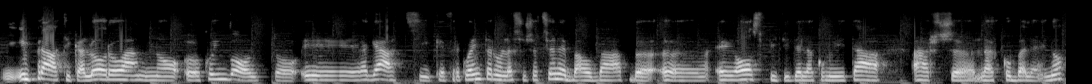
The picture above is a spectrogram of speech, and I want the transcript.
In pratica loro hanno eh, coinvolto eh, ragazzi che frequentano la l'associazione Baobab eh, e ospiti della comunità Arch l'Arcobaleno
